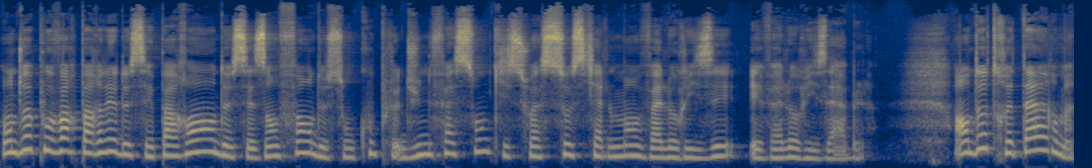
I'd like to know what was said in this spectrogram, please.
On doit pouvoir parler de ses parents, de ses enfants, de son couple d'une façon qui soit socialement valorisée et valorisable. En d'autres termes,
